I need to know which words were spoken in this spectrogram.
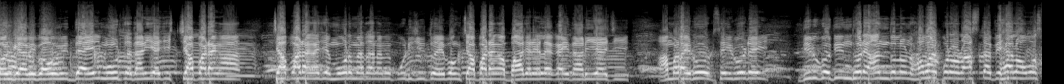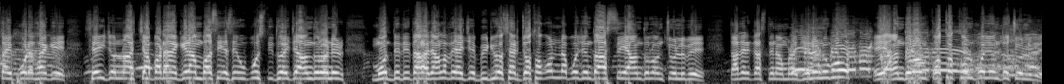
সঙ্গে আমি বাবু বিদ্যা, এই মুহূর্তে দাঁড়িয়ে আছি চাপাডাঙ্গা। চাপাডাঙ্গা যে নামে পরিচিত এবং চাপাডাঙ্গা বাজার এলাকায় দাঁড়িয়ে আছি। আমরা রোড, সেই রোডেই দীর্ঘদিন ধরে আন্দোলন হওয়ার পরও রাস্তা বেহাল অবস্থায় পড়ে থাকে। সেই জন্য আজ চাপাডাঙ্গা গ্রামবাসী এসে উপস্থিত হয়েছে আন্দোলনের মধ্যে দিয়ে। তারা জানাতে চাইছে বিডিও স্যার, যতক্ষণ না পর্যন্ত আসছে, এই আন্দোলন চলবে। তাদের কাছ থেকে আমরা জেনে নেব, এই আন্দোলন কতক্ষণ পর্যন্ত চলবে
